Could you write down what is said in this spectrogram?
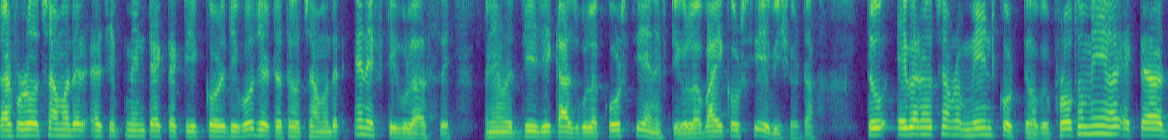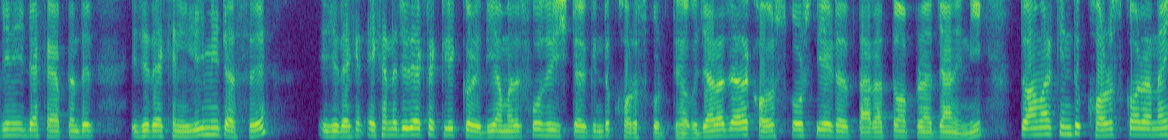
তারপরে হচ্ছে আমাদের অ্যাচিভমেন্টে একটা ক্লিক করে দিব, যেটাতে হচ্ছে আমাদের এনএফটিগুলো আছে। মানে আমরা যে যে কাজগুলো করছি এনএফটিগুলো বাই করছি, এই বিষয়টা। তো এবার হচ্ছে আমরা মেন্ট করতে হবে। প্রথমেই একটা জিনিস দেখায় আপনাদের। এই যে দেখেন লিমিট আছে। এই যে দেখেন, এখানে যদি একটা ক্লিক করে দিই, আমাদের পঁচিশটার কিন্তু খরচ করতে হবে। যারা যারা খরচ করছি, এটা তারা তো আপনারা জানেনই। তো আমার কিন্তু খরচ করা নাই,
